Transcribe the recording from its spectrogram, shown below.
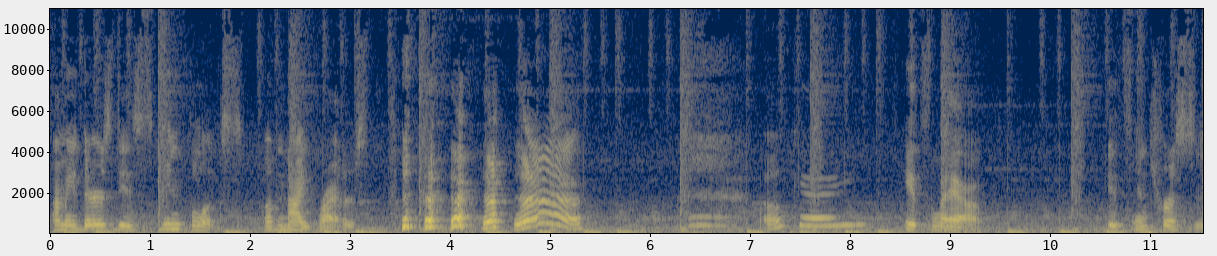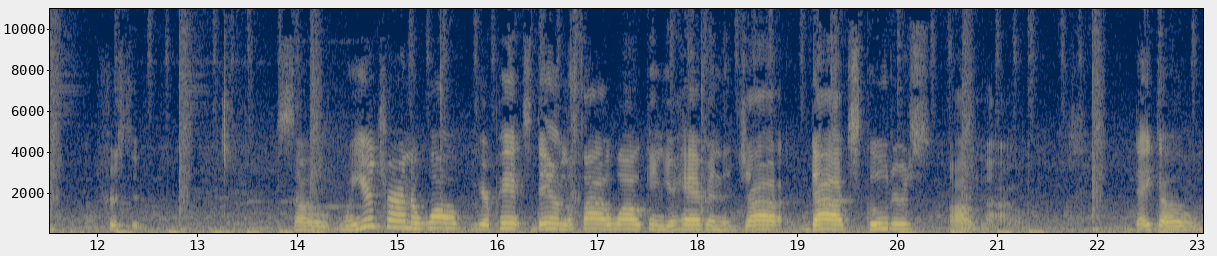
I mean, there's this influx of night riders. okay. It's loud. It's intrusive. intrusive. So when you're trying to walk your pets down the sidewalk and you're having to jog, dodge scooters, oh no. They go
